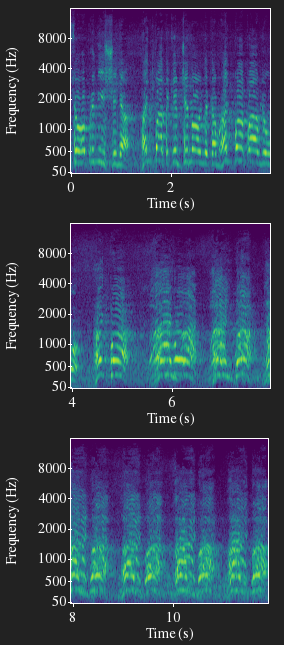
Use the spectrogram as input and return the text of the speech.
з цього приміщення. Ганьба таким чиновникам, ганьба Павлову, ганьба! Ганьба! Ганьба! Ганьба! Ганьба! Ганьба! Ганьба!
